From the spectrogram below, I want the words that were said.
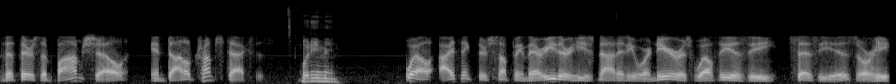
that there's a bombshell in Donald Trump's taxes. What do you mean? Well, I think there's something there. Either he's not anywhere near as wealthy as he says he is, or he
